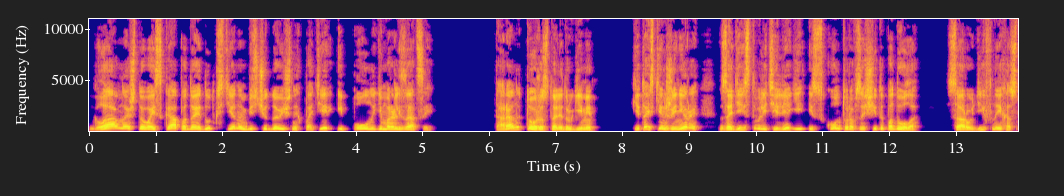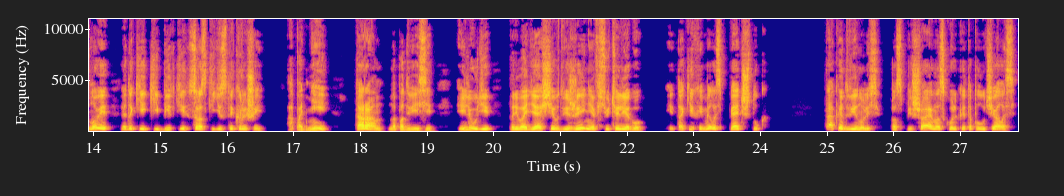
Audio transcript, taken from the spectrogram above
Главное, что войска подойдут к стенам без чудовищных потерь и полной деморализации. Тараны тоже стали другими. Китайские инженеры задействовали телеги из контуров защиты подола, соорудив на их основе эдакие кибитки с раскидистой крышей, а под ней таран на подвесе и люди, приводящие в движение всю телегу, и таких имелось пять штук. Так и двинулись, поспешая, насколько это получалось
